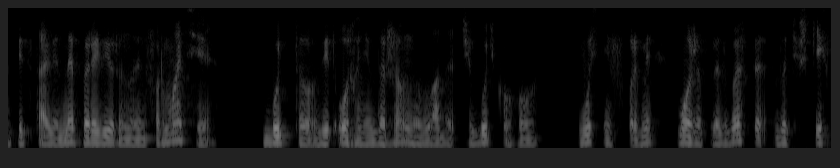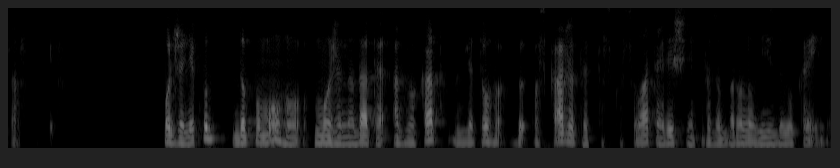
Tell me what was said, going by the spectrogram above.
на підставі неперевіреної інформації, будь-то від органів державної влади чи будь-кого в усній формі, може призвести до тяжких наслідків. Отже, яку допомогу може надати адвокат для того, аби оскаржити та скасувати рішення про заборону в'їзду в Україну?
